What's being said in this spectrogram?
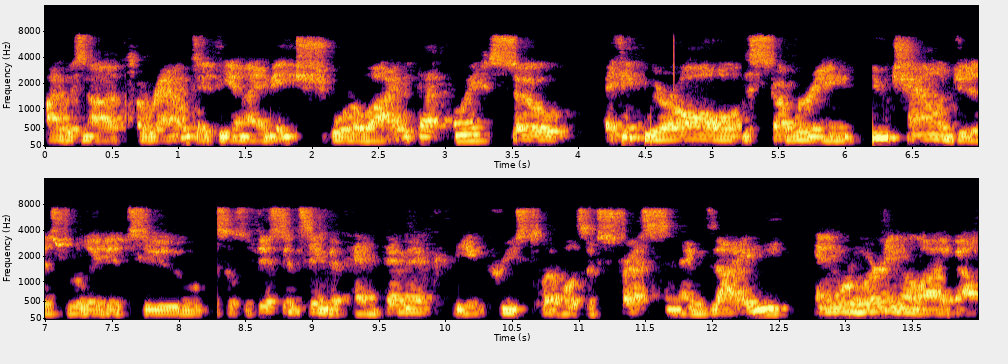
I was not around at the NIMH or alive at that point. So I think we're all discovering new challenges related to social distancing, the pandemic, the increased levels of stress and anxiety. And we're learning a lot about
